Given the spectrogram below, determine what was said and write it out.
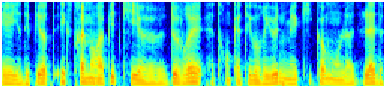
Et il y a des pilotes extrêmement rapides qui devraient être en catégorie 1, mais qui, comme on l'aide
